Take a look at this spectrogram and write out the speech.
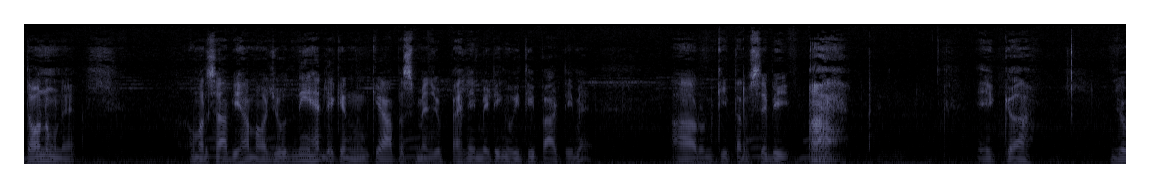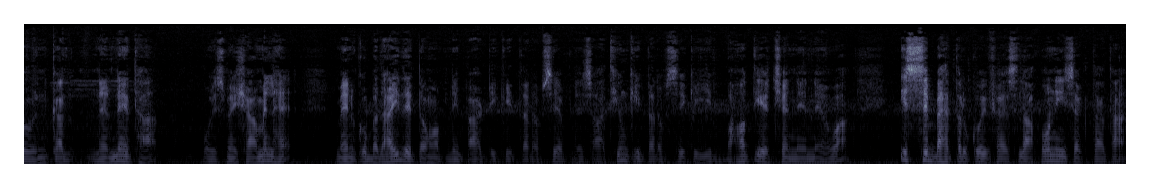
दोनों ने, उमर साहब यहाँ मौजूद नहीं है, लेकिन उनके आपस में जो पहली मीटिंग हुई थी पार्टी में और उनकी तरफ़ से भी एक जो इनका निर्णय था, वो इसमें शामिल है। मैं इनको बधाई देता हूँ अपनी पार्टी की तरफ़ से, अपने साथियों की तरफ़ से कि ये बहुत ही अच्छा निर्णय हुआ। इससे बेहतर कोई फैसला हो नहीं सकता था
